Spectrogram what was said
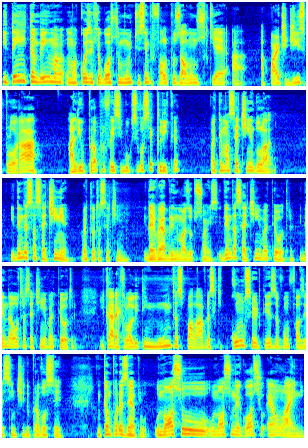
E tem também uma, uma coisa que eu gosto muito e sempre falo para os alunos que é a, a parte de explorar, ali o próprio Facebook, se você clica, vai ter uma setinha do lado. E dentro dessa setinha vai ter outra setinha. E daí vai abrindo mais opções. E dentro da setinha vai ter outra. E dentro da outra setinha vai ter outra. E cara, aquilo ali tem muitas palavras que com certeza vão fazer sentido para você. Então, por exemplo, o nosso o nosso negócio é online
